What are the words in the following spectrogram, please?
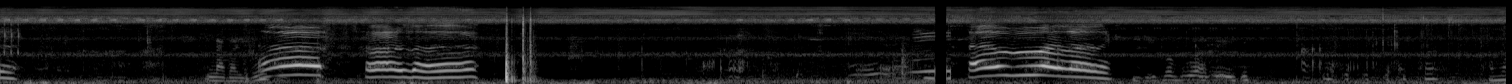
Yeah. लगाइए Kamu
